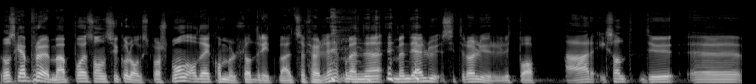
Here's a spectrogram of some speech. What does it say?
Nå skal jeg prøve meg på et sånn psykologspørsmål, og det kommer til å drite meg ut, selvfølgelig. Men, eh, men det jeg sitter og lurer litt på, er ikke sant Du, eh,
